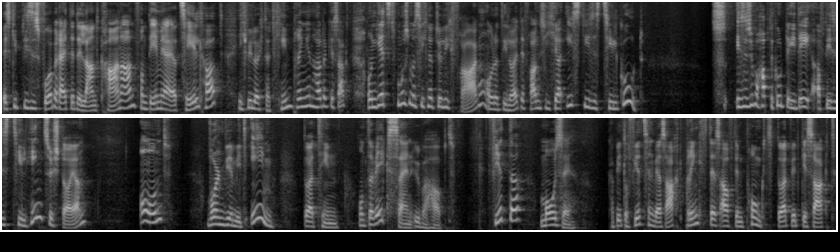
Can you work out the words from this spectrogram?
Es gibt dieses vorbereitete Land Kanaan, von dem er erzählt hat. Ich will euch dorthin bringen, hat er gesagt. Und jetzt muss man sich natürlich fragen, oder die Leute fragen sich, ja, ist dieses Ziel gut? Ist es überhaupt eine gute Idee, auf dieses Ziel hinzusteuern? Und wollen wir mit ihm dorthin unterwegs sein überhaupt? Vierter Mose, Kapitel 14, Vers 8, bringt das auf den Punkt. Dort wird gesagt,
